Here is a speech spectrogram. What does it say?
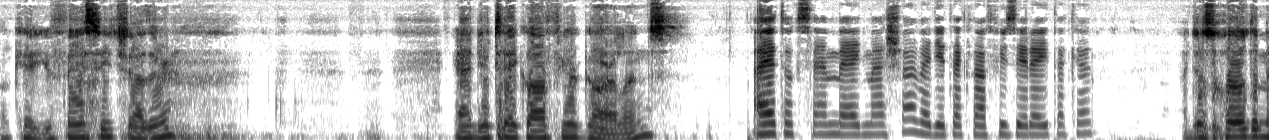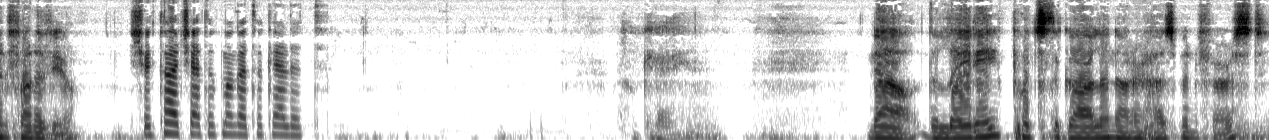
Okay, you face each other. And you take off your garlands. Álljatok szembe egymással, vegyétek le a füzéreiteket, And just hold them in front of you. és ők tartsátok magatok előtt. Okay. Now, the lady puts the garland on her husband first.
